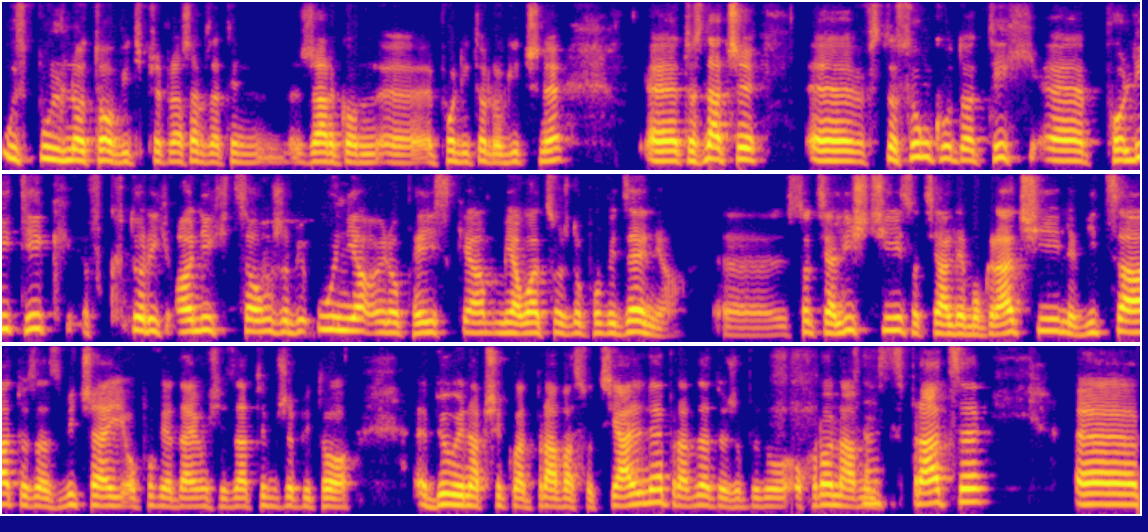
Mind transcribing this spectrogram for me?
uspólnotowić, przepraszam za ten żargon e, politologiczny, e, to znaczy w stosunku do tych polityk, w których oni chcą, żeby Unia Europejska miała coś do powiedzenia. E, socjaliści, socjaldemokraci, lewica to zazwyczaj opowiadają się za tym, żeby to były na przykład prawa socjalne, prawda, to żeby była ochrona tak. miejsc pracy. E,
